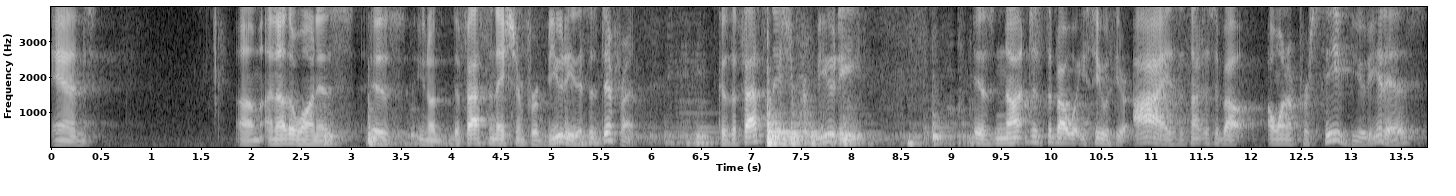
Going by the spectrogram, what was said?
And um, another one is, is, you know, the fascination for beauty. This is different. Because the fascination for beauty is not just about what you see with your eyes. It's not just about, I want to perceive beauty. It is.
